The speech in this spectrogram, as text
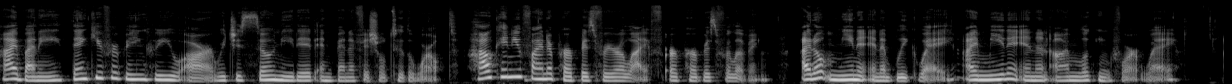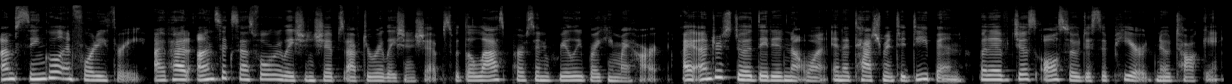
Hi, Bunny. Thank you for being who you are, which is so needed and beneficial to the world. How can you find a purpose for your life or purpose for living? I don't mean it in a bleak way. I mean it in an I'm looking for it way. I'm single and 43. I've had unsuccessful relationships after relationships, with the last person really breaking my heart. I understood they did not want an attachment to deepen, but have just also disappeared, no talking.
